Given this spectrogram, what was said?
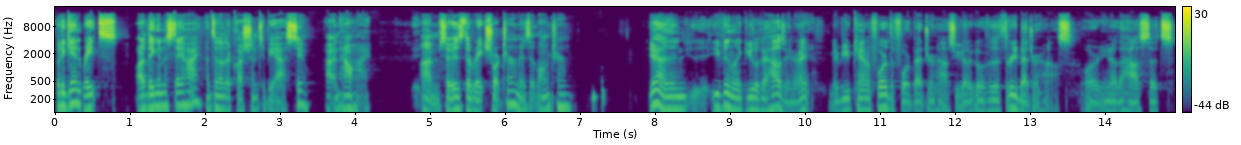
But again, rates are they going to stay high? That's another question to be asked too. How, and how high? Um, so is the rate short term? Is it long term? Yeah, and then even like you look at housing, right? Maybe you can't afford the four bedroom house. You got to go for the three bedroom house, or you know the house that's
